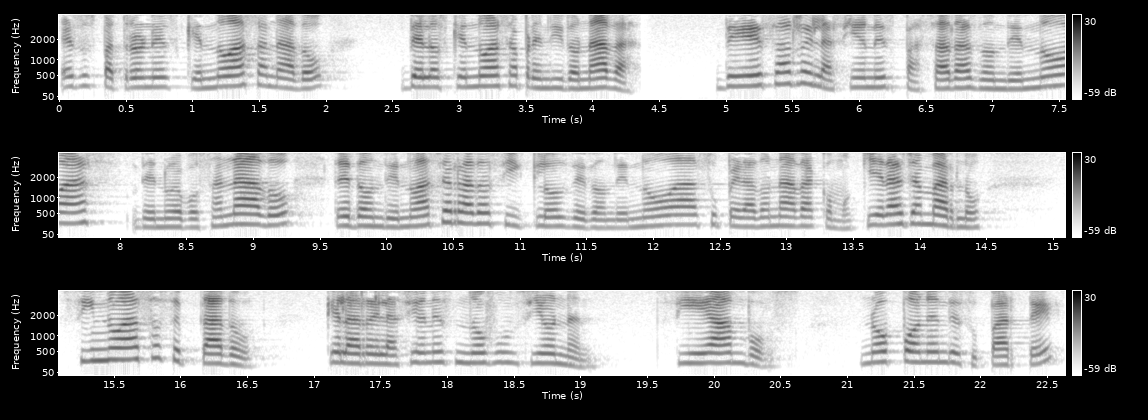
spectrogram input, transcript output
esos patrones que no has sanado, de los que no has aprendido nada, de esas relaciones pasadas donde no has de nuevo sanado, de donde no has cerrado ciclos, de donde no has superado nada, como quieras llamarlo, si no has aceptado que las relaciones no funcionan, si ambos no ponen de su parte,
